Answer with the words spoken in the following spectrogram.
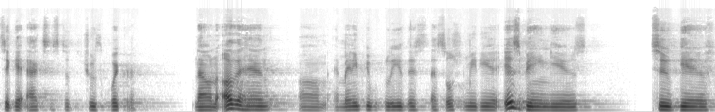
to get access to the truth quicker. Now, on the other hand, um, and many people believe this, that social media is being used to give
